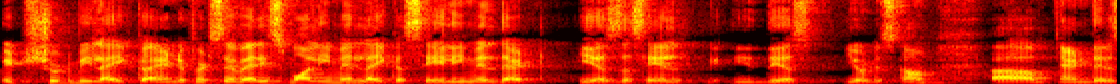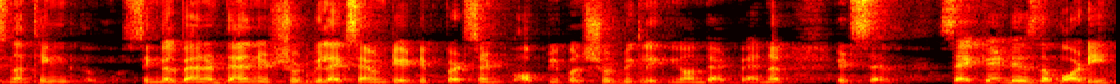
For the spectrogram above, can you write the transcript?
it should be like and if it's a very small email like a sale email that here's the sale there's your discount um, and there is nothing single banner then it should be like 70 80 percent of people should be clicking on that banner itself second is the body.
